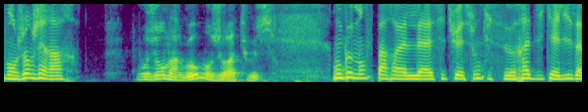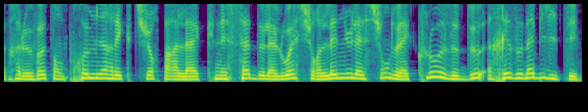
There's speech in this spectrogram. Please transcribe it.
Bonjour Gérard. Bonjour Margot, bonjour à tous. On commence par euh, la situation qui se radicalise après le vote en première lecture par la Knesset de la loi sur l'annulation de la clause de raisonnabilité.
